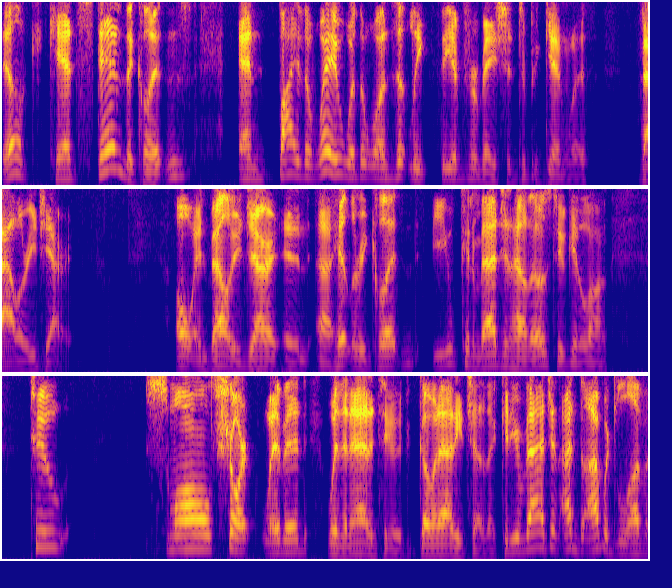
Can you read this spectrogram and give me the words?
ilk can't stand the Clintons and by the way were the ones that leaked the information to begin with Valerie Jarrett Oh, and Valerie Jarrett and uh, Hillary Clinton. You can imagine how those two get along. Two small, short women with an attitude going at each other. Can you imagine? I, I would love.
